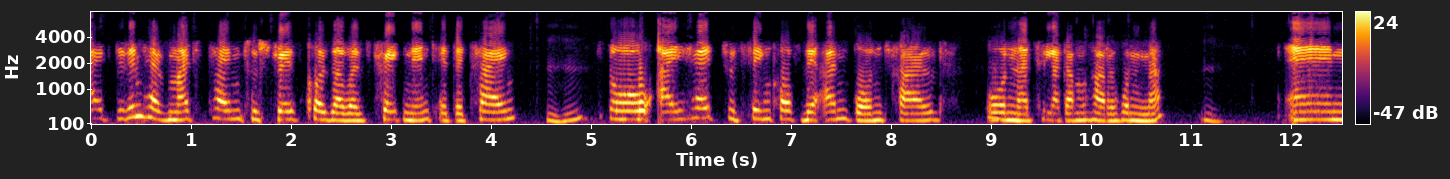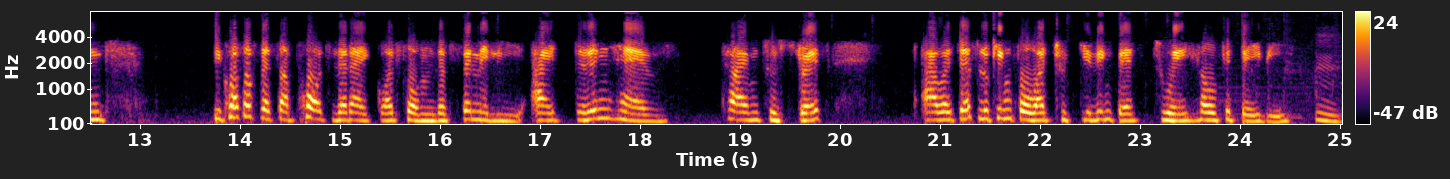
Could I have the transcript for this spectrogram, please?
I didn't have much time to stress because I was pregnant at the time. Mhm. So I had to think of the unborn child o natshela ka mogare go nna. And because of the support that I got from the family, I didn't have time to stress. I was just looking forward to giving birth to a healthy baby. Mm.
